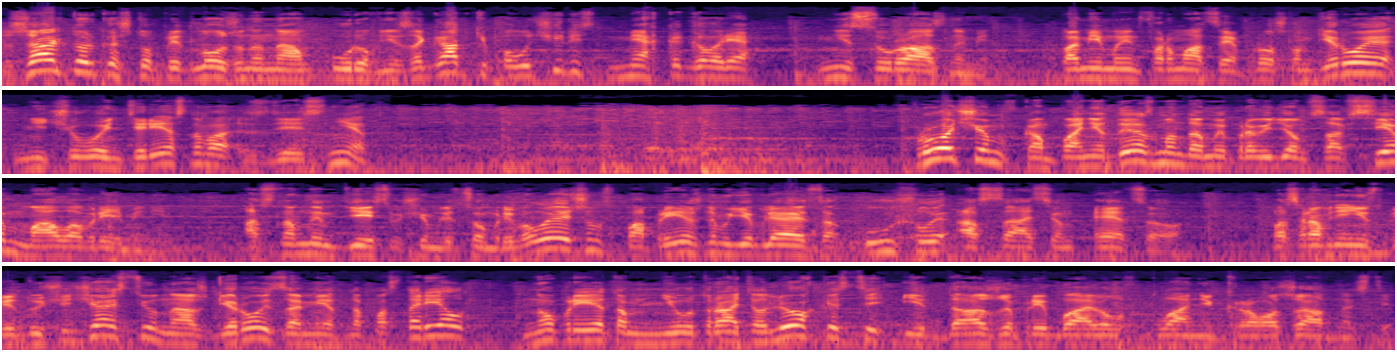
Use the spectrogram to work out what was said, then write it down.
Жаль только, что предложенные нам уровни загадки получились, мягко говоря, несуразными. Помимо информации о прошлом герое, ничего интересного здесь нет. Впрочем, в компании Дезмонда мы проведем совсем мало времени – Основным действующим лицом Revelations по-прежнему является ушлый ассасин Эцио. По сравнению с предыдущей частью, наш герой заметно постарел, но при этом не утратил легкости и даже прибавил в плане кровожадности.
